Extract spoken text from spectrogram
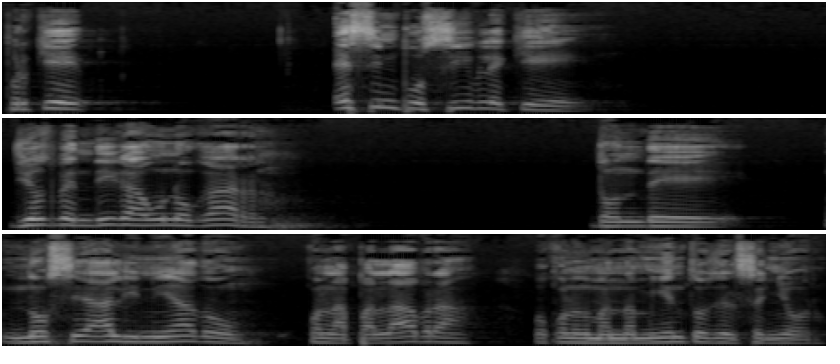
Porque es imposible que Dios bendiga un hogar donde no se ha alineado con la palabra o con los mandamientos del Señor.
